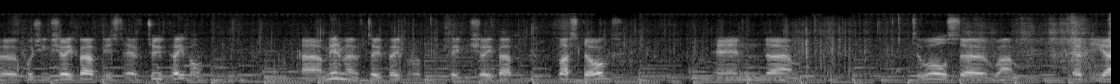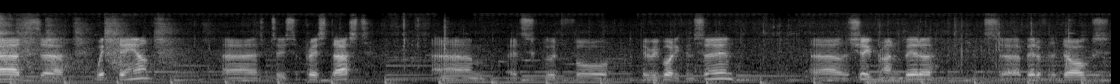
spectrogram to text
for pushing sheep up is to have two people, uh, minimum of two people to keep the sheep up, plus dogs, and um, to also um, have the yards uh, wet down uh, to suppress dust. Um, it's good for everybody concerned. Uh, the sheep run better, it's uh, better for the dogs,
